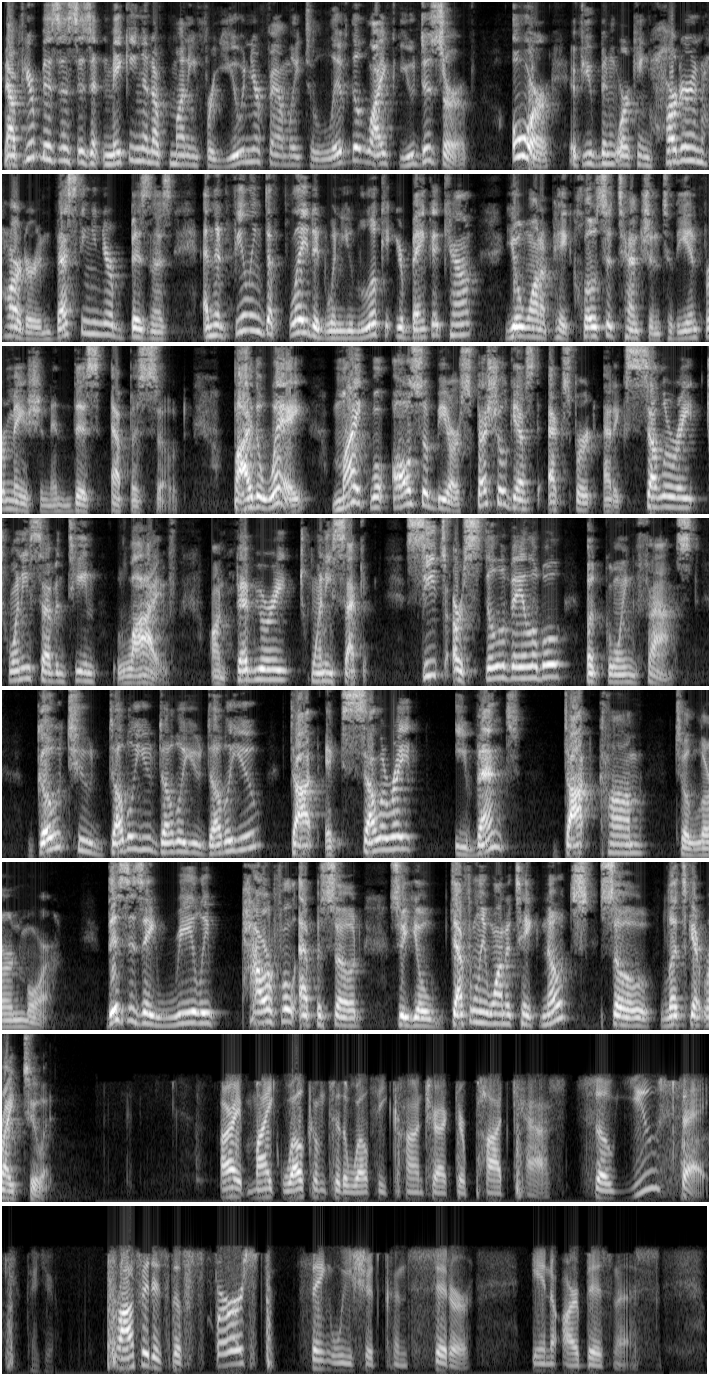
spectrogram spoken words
Now, if your business isn't making enough money for you and your family to live the life you deserve, or if you've been working harder and harder investing in your business and then feeling deflated when you look at your bank account, you'll want to pay close attention to the information in this episode. By the way, Mike will also be our special guest expert at Accelerate 2017 Live on February 22nd. Seats are still available, but going fast. Go to www.accelerateevent.com to learn more. This is a really powerful episode, so you'll definitely want to take notes. So let's get right to it. All right, Mike, welcome to the Wealthy Contractor Podcast. So you say Thank you. profit is the first thing we should consider in our business.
